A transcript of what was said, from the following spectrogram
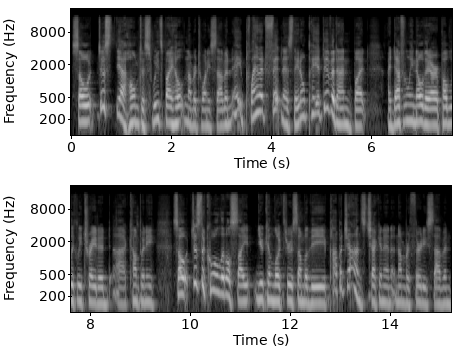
So just, yeah, home to Suites by Hilton, number 27. Hey, Planet Fitness, they don't pay a dividend, but I definitely know they are a publicly traded uh, company. So just a cool little site. You can look through some of the Papa John's checking in at number 37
